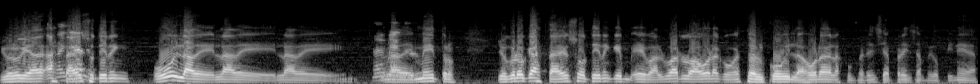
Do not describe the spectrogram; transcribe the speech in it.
Yo creo que hasta eso tienen, uy, la de la de la de la de metro. Yo creo que hasta eso tienen que evaluarlo ahora con esto del COVID, las horas de las conferencias de prensa, amigo Pineda.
